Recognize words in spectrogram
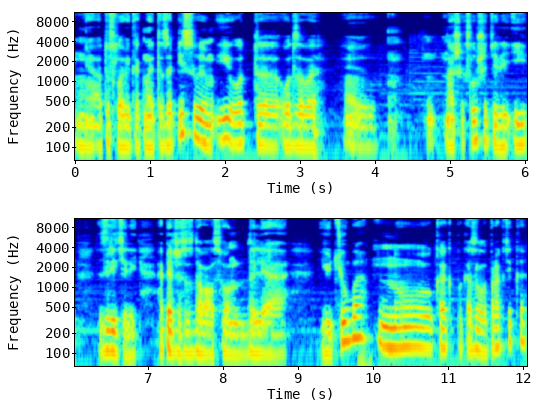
от условий, как мы это записываем, и от отзыва наших слушателей и зрителей. Опять же, создавался он для YouTube, но, как показала практика,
